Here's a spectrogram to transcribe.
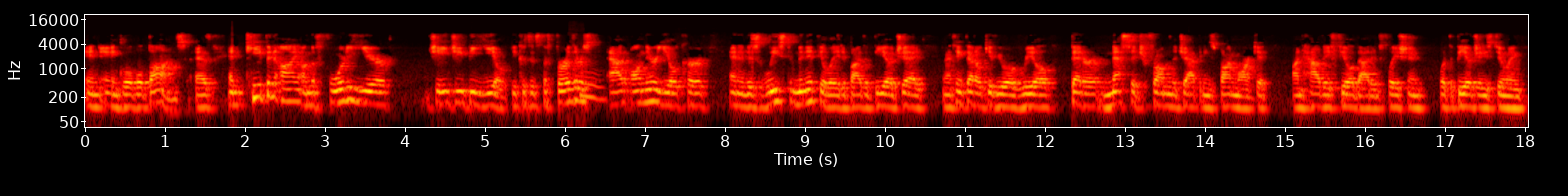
in, in global bonds. As and keep an eye on the 40 year JGB yield because it's the furthest mm. out on their yield curve and it is least manipulated by the BOJ. And I think that'll give you a real better message from the Japanese bond market on how they feel about inflation, what the BOJ is doing,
